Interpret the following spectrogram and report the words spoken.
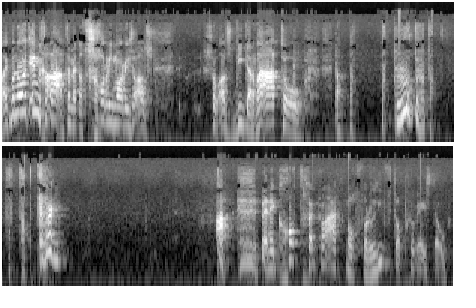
had ik me nooit ingelaten met dat schorrimorrie zoals, zoals die Rato. Dat, dat, dat dat, dat, dat kring. Ah, ben ik God geklaagd nog verliefd op geweest ook.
